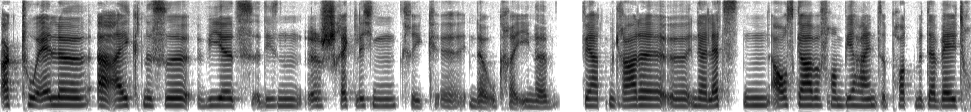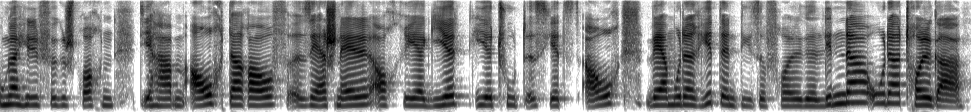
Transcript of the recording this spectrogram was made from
aktuelle Ereignisse wie jetzt diesen äh, schrecklichen Krieg äh, in der Ukraine. Wir hatten gerade äh, in der letzten Ausgabe von Behind the Pot mit der Welthungerhilfe gesprochen. Die haben auch darauf äh, sehr schnell auch reagiert. Ihr tut es jetzt auch. Wer moderiert denn diese Folge? Linda oder Tolga?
